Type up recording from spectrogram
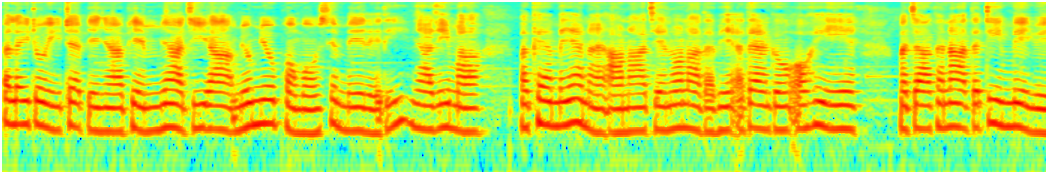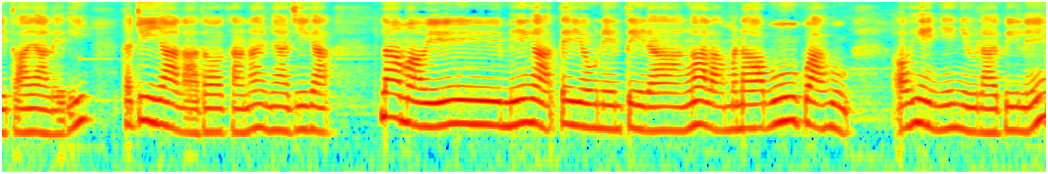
ပလိတ်တို့၏တက်ပညာဖြင့်မြကြီးအားမျိုးမျိုးဖုံဖုံစစ်မေးလေသည်မြကြီးမှာ မခံမရနိုင်အောင်နာကျင်လွန်လာသည်ဖြင့်အတန်ကုန်အော်ဟစ်ရင်မကြာခဏတတိမေ့၍သွားရလေသည်တတိရလာသောအခါ၌မြကြီးကလှမောင်ရေမင်းကတေယုံနေသေးတာငါလောက်မနာဘူးကွာဟုအော်ဟစ်ညင်းညူလိုက်ပြီးလင်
